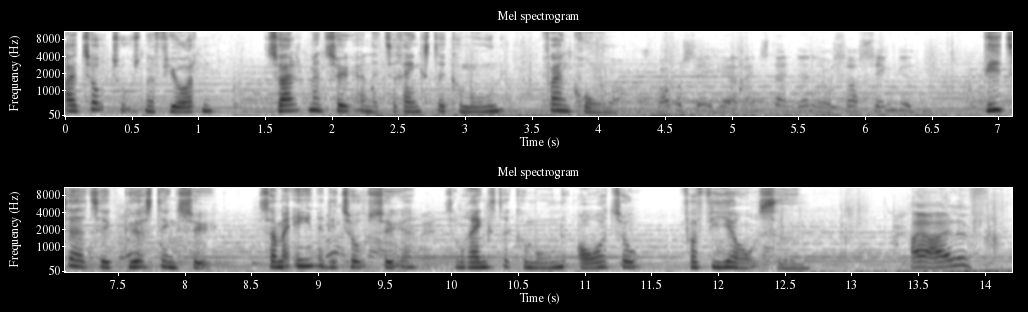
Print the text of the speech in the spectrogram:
og i 2014 solgte man søerne til Ringsted Kommune for en krone. er. Vi er taget til Gyrstingsø, som er en af de to søer, som Ringsted Kommune overtog for fire år siden. Hej Ejlef.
